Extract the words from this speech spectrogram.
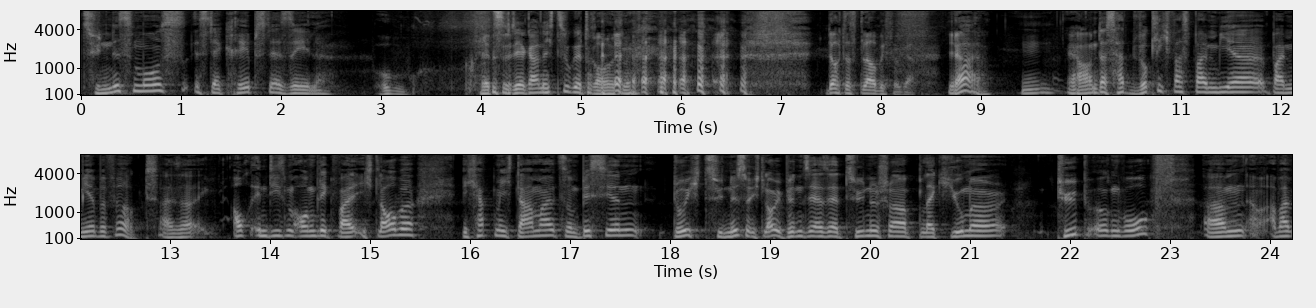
Zynismus ist der Krebs der Seele. Oh. Hättest du dir gar nicht zugetraut. Ne? Doch, das glaube ich sogar. Ja. Ja, und das hat wirklich was bei mir, bei mir bewirkt. Also auch in diesem Augenblick, weil ich glaube, ich habe mich damals so ein bisschen durch Zynismus, ich glaube, ich bin ein sehr, sehr zynischer Black Humor Typ irgendwo. Ähm, aber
